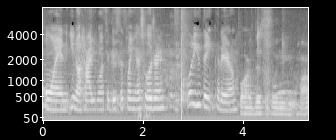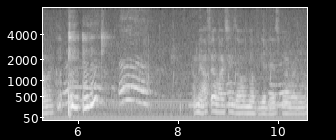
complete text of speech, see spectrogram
on, you know, how you're going to discipline your children. What do you think, Kadero? As far as disciplining Harlan? mm-hmm. I mean, I feel like she's old enough to get disciplined right now.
